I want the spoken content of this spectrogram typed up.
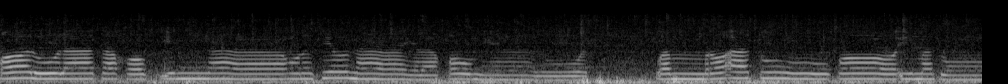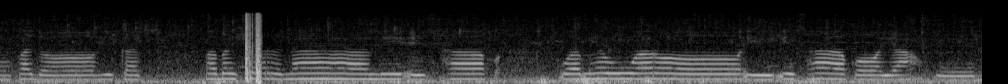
قالوا لا تخف إنا أرسلنا إلى قوم لوط وامرأته قائمة فضحكت فبشرنا بإسحاق ومن وراء إسحاق يعقوب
